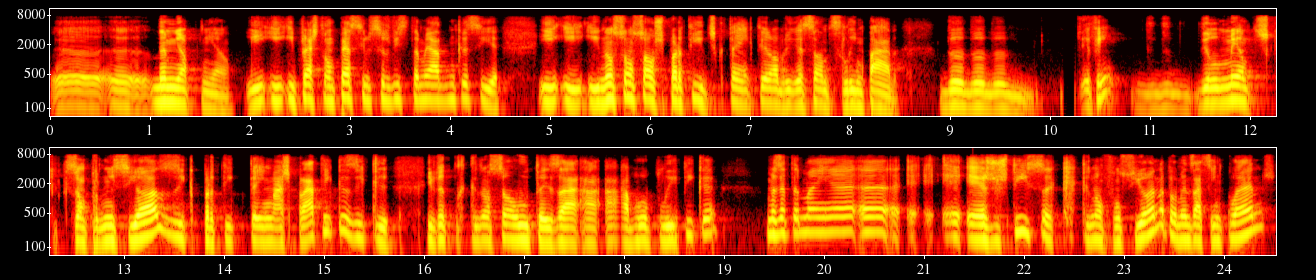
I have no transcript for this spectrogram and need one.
Uh, uh, na minha opinião, e, e, e prestam um péssimo serviço também à democracia. E, e, não são só os partidos que têm que ter a obrigação de se limpar de, de, de enfim, de, de elementos que, que, são perniciosos e que, que têm más práticas e que, e, portanto, que não são úteis à, à, à boa política, mas é também a, a, é, é a justiça que, que, não funciona, pelo menos há cinco anos,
